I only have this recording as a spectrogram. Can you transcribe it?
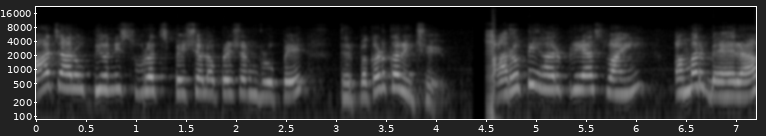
પાંચ આરોપીઓની સુરત સ્પેશિયલ ઓપરેશન ગ્રુપે ધરપકડ કરી છે. આરોપી હરપ્રિયા સ્વાઈ, અમર બહેરા,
